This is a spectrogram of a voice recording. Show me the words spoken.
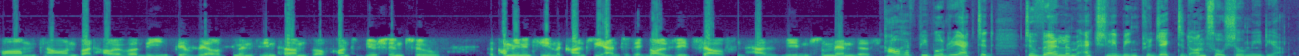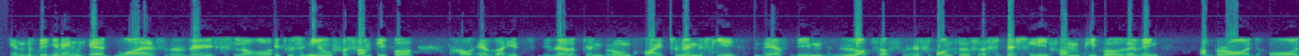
farm town, but however, the development in terms of contribution to the community in the country and to technology itself has been tremendous. How have people reacted to Verulam actually being projected on social media? In the beginning, it was uh, very slow. It was new for some people. However, it's developed and grown quite tremendously. There have been lots of responses, especially from people living abroad or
